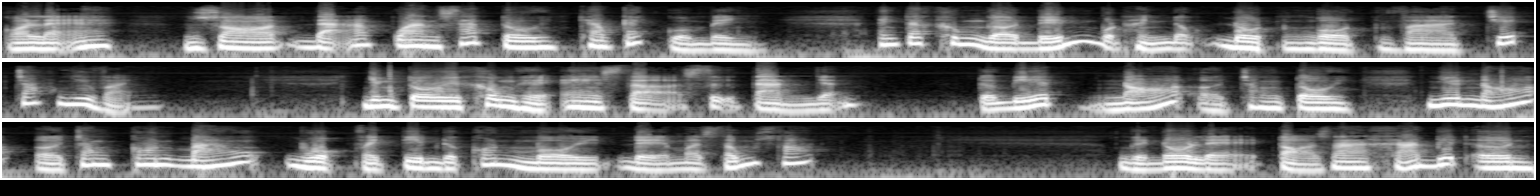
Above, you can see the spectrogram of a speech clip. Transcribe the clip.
Có lẽ do đã quan sát tôi theo cách của mình, anh ta không ngờ đến một hành động đột ngột và chết chóc như vậy. Nhưng tôi không hề e sợ sự tàn nhẫn. Tôi biết nó ở trong tôi, như nó ở trong con báo buộc phải tìm được con mồi để mà sống sót. Người nô lệ tỏ ra khá biết ơn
